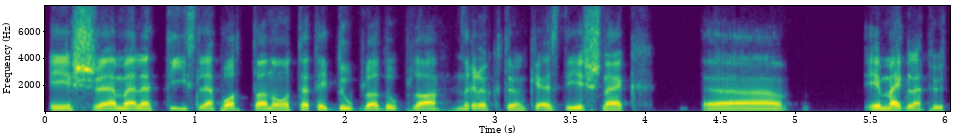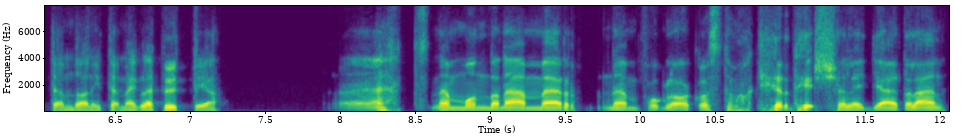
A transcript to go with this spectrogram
és emellett 10 lepattanó, tehát egy dupla-dupla rögtön kezdésnek. Én meglepődtem, Dani, te meglepődtél? Hát nem mondanám, mert nem foglalkoztam a kérdéssel egyáltalán.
